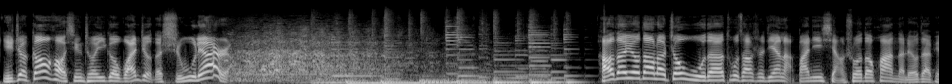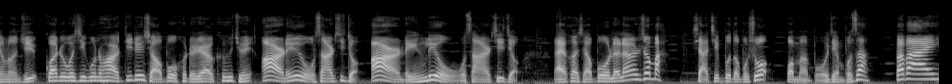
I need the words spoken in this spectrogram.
你这刚好形成一个完整的食物链啊！好的，又到了周五的吐槽时间了，把你想说的话呢留在评论区，关注微信公众号 DJ 小布或者加入 QQ 群二零六五三二七九二零六五三二七九，来和小布聊聊人生吧。下期不得不说，我们不见不散，拜拜。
